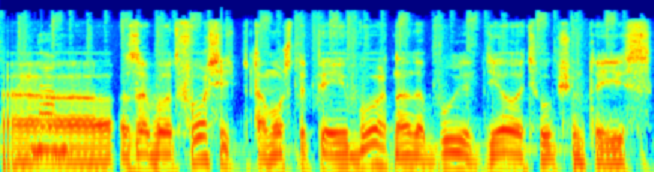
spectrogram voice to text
э, забродфорсить, потому что перебор надо будет делать, в общем-то, из,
